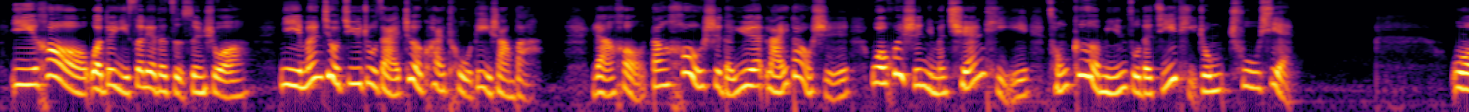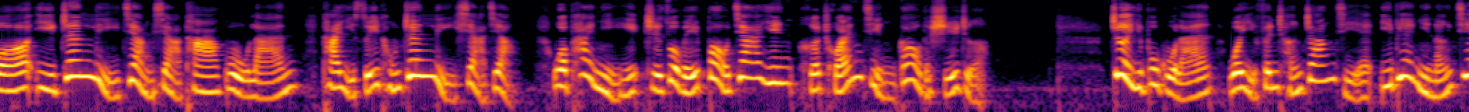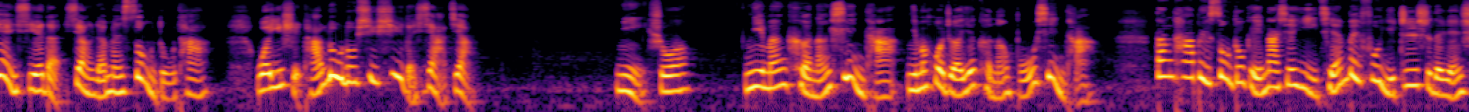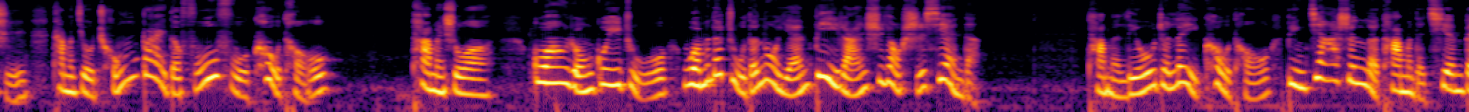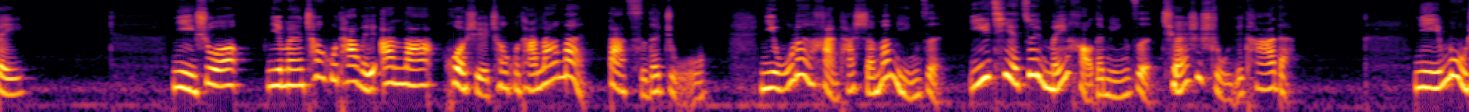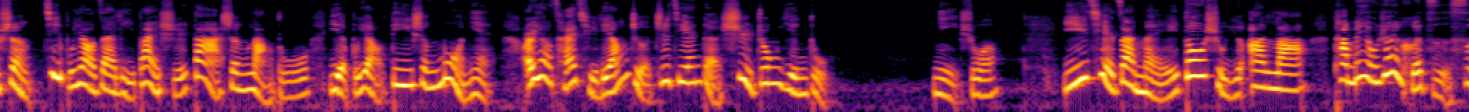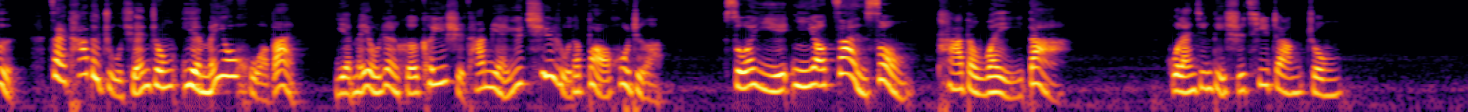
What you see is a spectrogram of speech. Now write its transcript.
以后我对以色列的子孙说：“你们就居住在这块土地上吧。”然后，当后世的约来到时，我会使你们全体从各民族的集体中出现。我以真理降下他古兰，他已随同真理下降。我派你只作为报佳音和传警告的使者。这一部古兰，我已分成章节，以便你能间歇地向人们诵读它。我已使它陆陆续续地下降。你说，你们可能信他，你们或者也可能不信他。当他被诵读给那些以前被赋予知识的人时，他们就崇拜地俯俯叩头。他们说：“光荣归主，我们的主的诺言必然是要实现的。”他们流着泪叩头，并加深了他们的谦卑。你说，你们称呼他为安拉，或是称呼他拉曼。大慈的主，你无论喊他什么名字，一切最美好的名字全是属于他的。你穆圣既不要在礼拜时大声朗读，也不要低声默念，而要采取两者之间的适中音度。你说，一切赞美都属于安拉，他没有任何子嗣，在他的主权中也没有伙伴。也没有任何可以使他免于屈辱的保护者，所以你要赞颂他的伟大。古兰经第十七章中。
